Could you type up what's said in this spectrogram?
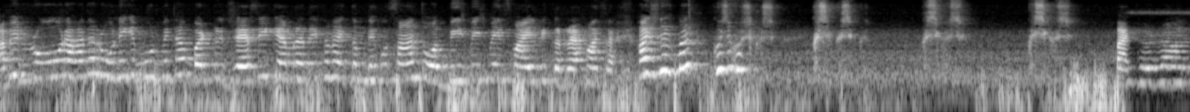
अभी रो रहा था, रोने के मूड में था, बट जैसे ही कैमरा देखा ना, एकदम देखो शांत और बीच बीच में स्माइल भी कर रहा है, हंस रहा है। हंस देख भाई खुश खुश खुश। रात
